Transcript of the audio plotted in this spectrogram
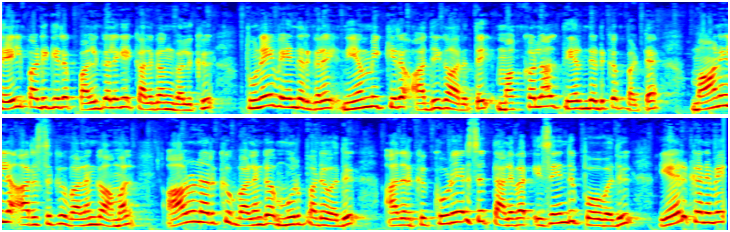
செயல்படுகிற பல்கலைக்கழகங்களுக்கு துணைவேந்தர்களை நியமிக்கிற அதிகாரத்தை மக்களால் தேர்ந்தெடுக்கப்பட்ட மாநில அரசுக்கு வழங்காமல் ஆளுநருக்கு வழங்க முற்படுவது அதற்கு குடியரசுத் தலைவர் இசைந்து போவது ஏற்கனவே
